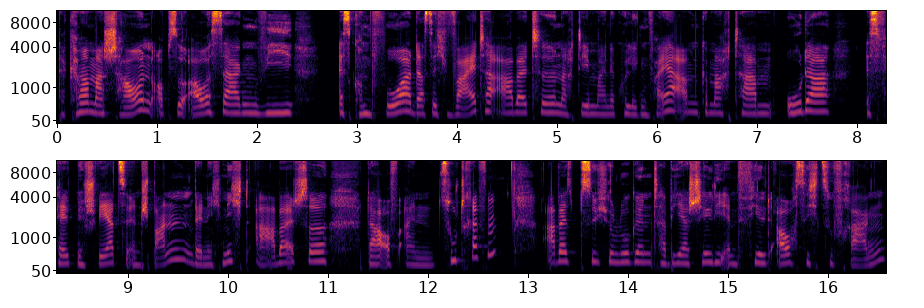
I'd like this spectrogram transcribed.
Da kann man mal schauen, ob so Aussagen wie es kommt vor, dass ich weiterarbeite, nachdem meine Kollegen Feierabend gemacht haben, oder es fällt mir schwer zu entspannen, wenn ich nicht arbeite, da auf einen zutreffen. Arbeitspsychologin Tabia Schildi empfiehlt auch, sich zu fragen,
